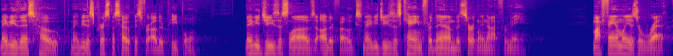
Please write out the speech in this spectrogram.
maybe this hope, maybe this Christmas hope is for other people. Maybe Jesus loves other folks. Maybe Jesus came for them, but certainly not for me. My family is a wreck.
